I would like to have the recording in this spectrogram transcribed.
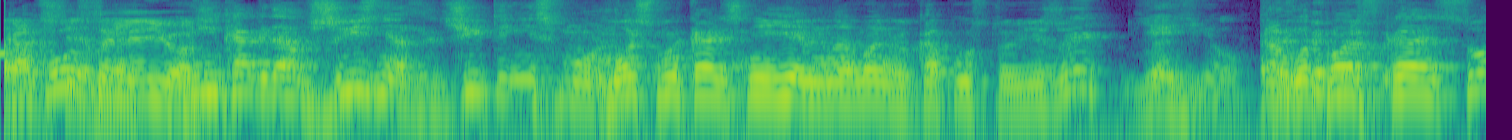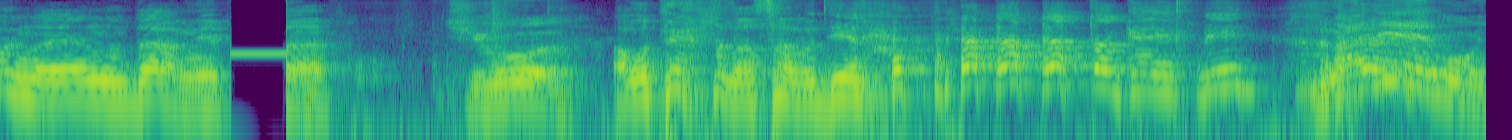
капуста или еж. Никогда в жизни отличить ты не сможешь. может, мы, конечно, не ели нормальную капусту и ежи, Я ел. а вот морская соль, наверное, да, мне. Чего? А вот это на самом деле хрень. Налей ему!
